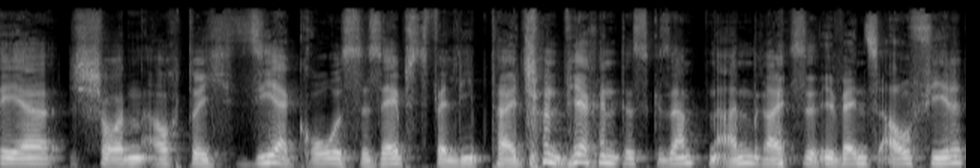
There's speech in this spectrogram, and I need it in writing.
der schon auch durch sehr große Selbstverliebtheit schon während des gesamten Anreise-Events auffiel.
